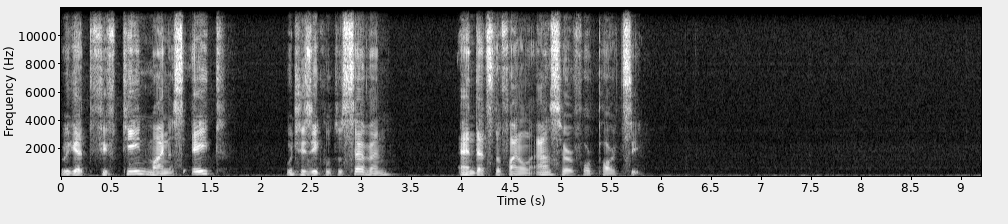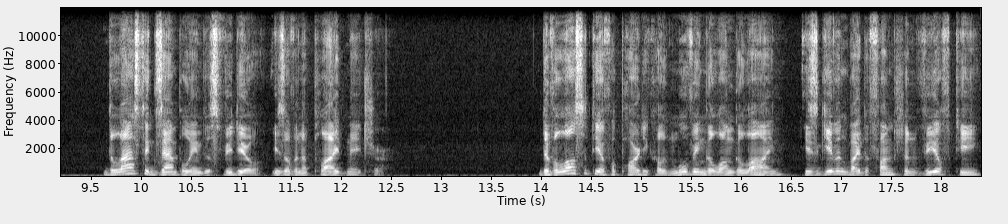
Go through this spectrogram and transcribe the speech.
We get 15 minus 8, which is equal to 7, and that's the final answer for part C. The last example in this video is of an applied nature. The velocity of a particle moving along a line is given by the function v of t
